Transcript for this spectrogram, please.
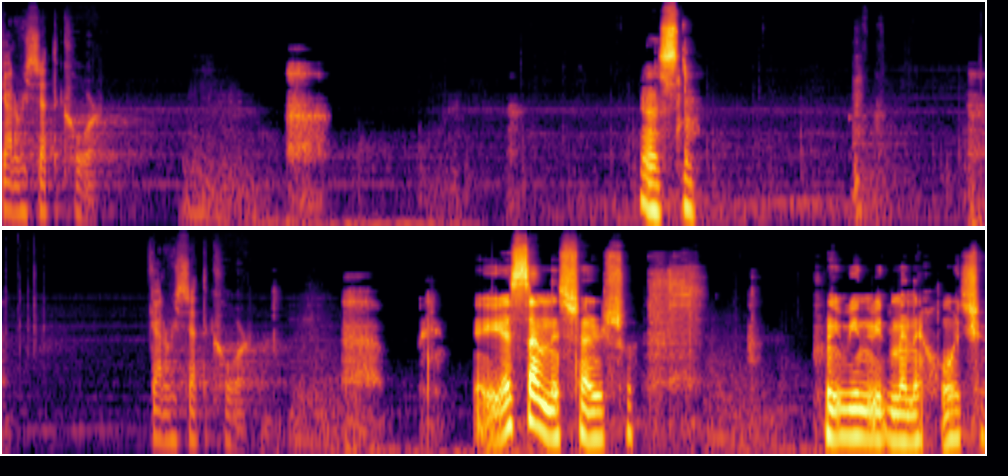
Gotta reset the core. Ясно. Gotta reset the core. Я сам не шарю, що він від мене хоче.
